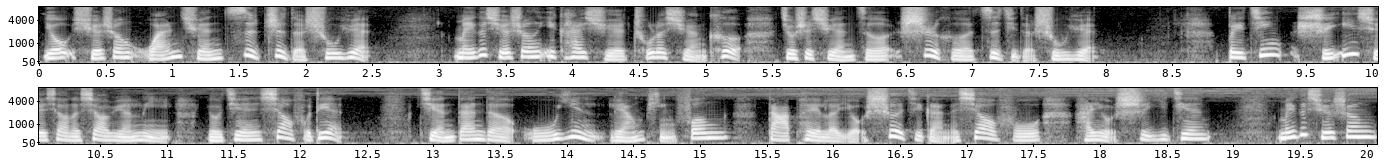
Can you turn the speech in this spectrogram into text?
由学生完全自治的书院。每个学生一开学，除了选课，就是选择适合自己的书院。北京十一学校的校园里有间校服店，简单的无印良品风，搭配了有设计感的校服，还有试衣间。每个学生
